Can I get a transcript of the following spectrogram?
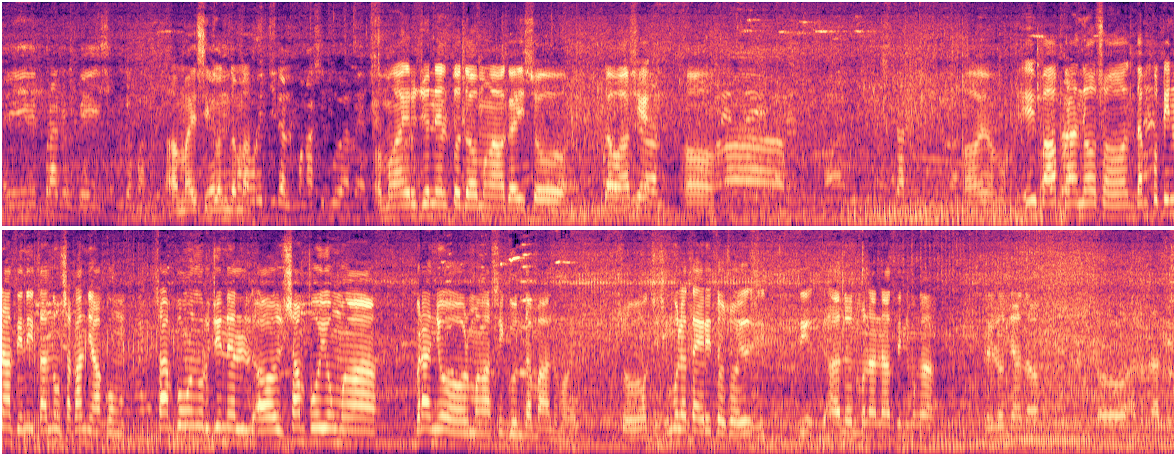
May brand new base yung gaman. Ah, may segundo ma. Original, mga siguro na yan. O mga original to daw mga guys. So daw kasi oh. Scan Oh, yung, iba brand no. So damputin natin itanong sa kanya kung saan po ang original o saan po yung mga brand nyo or mga segunda mano mga guys. So magsisimula tayo rito. So ano muna natin yung mga relo niya no. So ano natin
